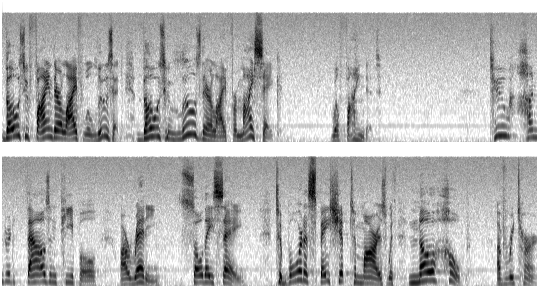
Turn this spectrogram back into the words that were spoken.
Those who find their life will lose it. Those who lose their life for my sake will find it. 200,000 people are ready, so they say, to board a spaceship to Mars with no hope of return.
